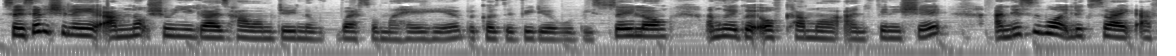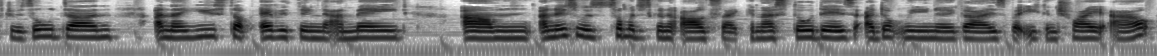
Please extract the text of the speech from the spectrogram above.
So essentially i'm not showing you guys how i'm doing the rest of my hair here because the video will be so long. I'm going to go off camera and finish it. And this is what it looks like after it's all done and i used up everything that i made. Um i know somebody's going to ask like can i store this? I don't really know guys but you can try it out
